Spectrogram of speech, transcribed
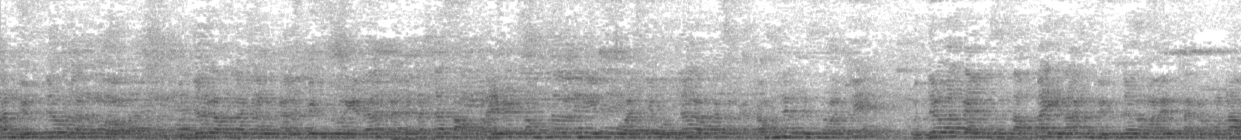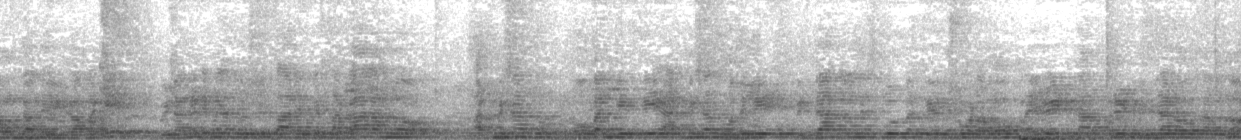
ఆ నిరుద్యోగులకు ఉద్యోగ అవకాశాలు కల్పిస్తూ ఏదైనా పెద్ద పెద్ద ప్రైవేట్ సంస్థలను తీసుకువచ్చి ఉద్యోగ అవకాశాలు కంపెనీలు తీసుకువచ్చి ఉద్యోగాలు కల్పిస్తే తప్ప ఈ రాష్ట్ర నిరుద్యోగం అనేది తగ్గకుండా ఉంటుంది. కాబట్టి వీటన్నిటి మీద దృష్టి సారించి సకాలంలో అడ్మిషన్స్ ఓపెన్ చేసి అడ్మిషన్స్ వదిలి విద్యార్థులను స్కూల్లో చేర్చుకోవడము ప్రైవేట్ కార్పొరేట్ విద్యా వ్యవస్థలను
